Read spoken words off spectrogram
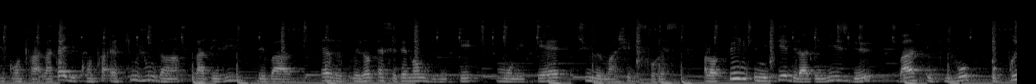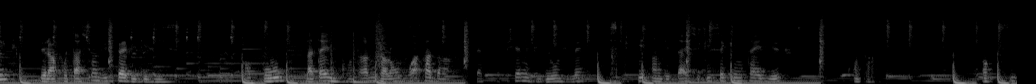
du contrat. La taille du contrat est toujours dans la devise de base. Elle représente un certain nombre d'unités monétaires sur le marché du forex. Alors une unité de la devise de base équivaut au prix de la cotation du paire de devises pour la taille du contrat. Nous allons voir ça dans la prochaine vidéo. Je vais expliquer en détail ce que c'est qu'une taille de contrat. Donc ici,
